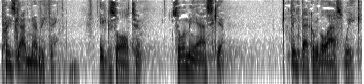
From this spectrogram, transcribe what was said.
Praise God in everything. Exalt Him. So let me ask you, think back over the last week.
